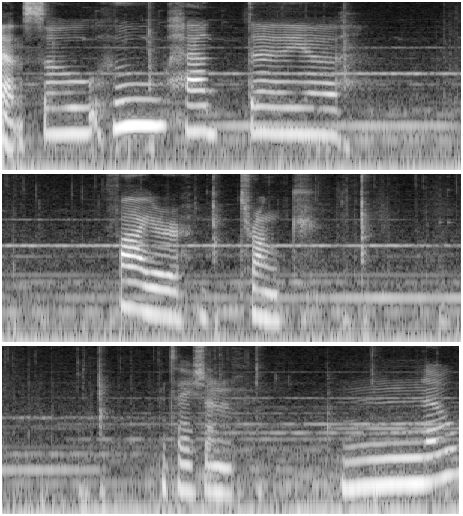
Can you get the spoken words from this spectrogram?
Then, so who had the uh, fire trunk mutation? No.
